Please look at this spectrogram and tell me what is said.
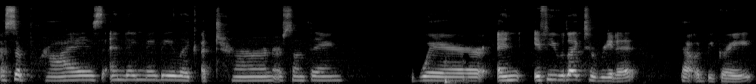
a surprise ending, maybe like a turn or something where and if you would like to read it, that would be great.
